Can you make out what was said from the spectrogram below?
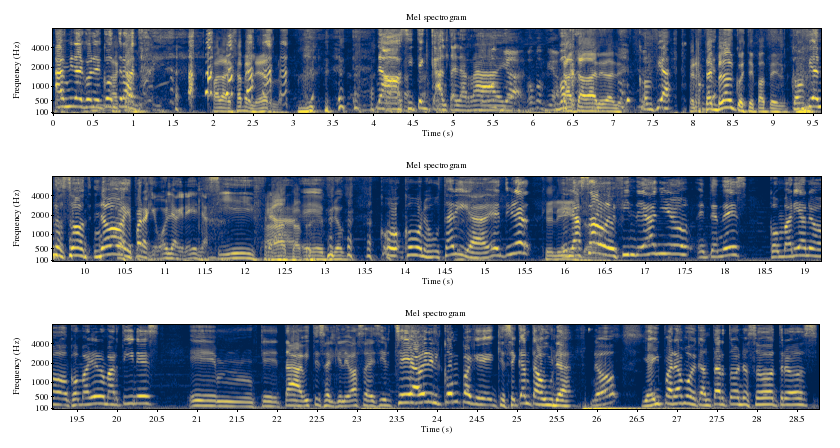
Ah, mira, con el contrato. Para, déjame leerlo. No, si te encanta la radio. Vos confiá. Vos- Tata, dale, dale. Confía, Pero está en blanco este papel. confía en nosotros. No, es para que vos le agregues la cifra. Ah, está, eh, pero, ¿cómo, cómo nos gustaría? eh? Mirá, Qué lindo. el asado de fin de año, ¿entendés? Con Mariano, con Mariano Martínez. eh, que está, viste, es al que le vas a decir, che, a ver el compa que, que se canta una, ¿no? Y ahí paramos de cantar todos nosotros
